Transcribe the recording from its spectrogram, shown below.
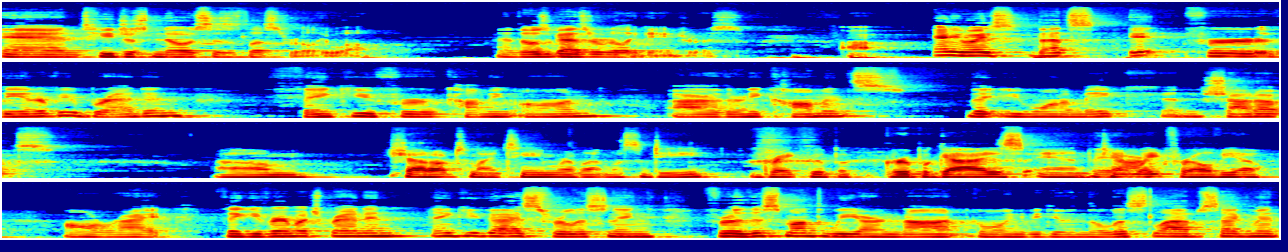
and he just knows his list really well. And those guys are really dangerous. Uh, anyways, that's it for the interview. Brandon, thank you for coming on. Are there any comments that you want to make? Any shout outs? Um, shout out to my team, Relentless D. Great group of group of guys, and They can't are. wait for LVO. All right. Thank you very much, Brandon. Thank you guys for listening. For this month, we are not going to be doing the list lab segment.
